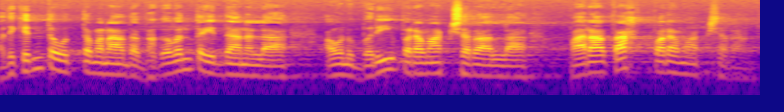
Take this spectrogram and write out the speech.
ಅದಕ್ಕಿಂತ ಉತ್ತಮನಾದ ಭಗವಂತ ಇದ್ದಾನಲ್ಲ, ಅವನು ಬರೀ ಪರಮಾಕ್ಷರ ಅಲ್ಲ, ಪರತಃ ಪರಮಾಕ್ಷರ ಅಂತ.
